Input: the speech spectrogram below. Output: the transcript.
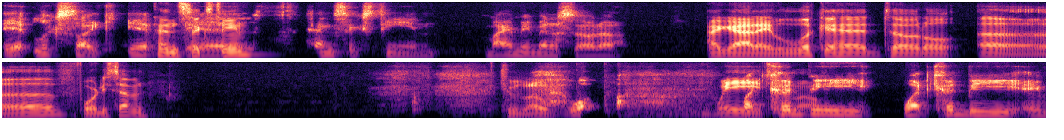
It looks like it 10-16? 10 16. Miami, Minnesota. I got a look ahead total of 47. Too low. What, Way what could low. be what could be a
